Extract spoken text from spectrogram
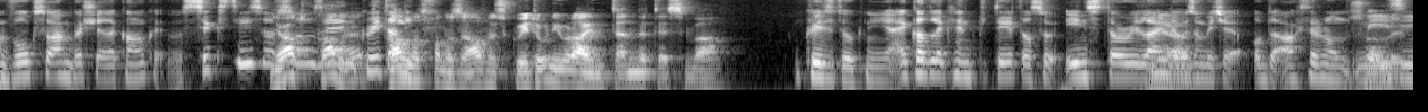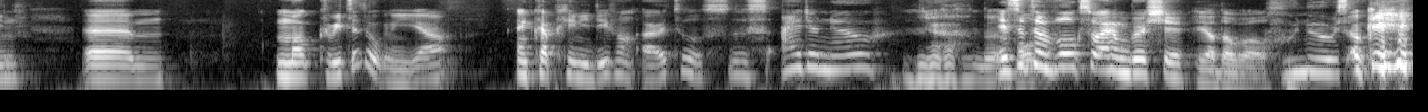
Een, Volkswagenbusje, dat kan ook 60s of ja, zo kan. zijn. Ik Het weet kan dat niet. van dezelfde. Dus ik weet ook niet wat dat intended is. Maar Ik weet het ook niet. Ja. Ik had het geïnterpreteerd als zo één storyline Ja. dat we zo'n beetje op de achtergrond meezien. Ehm, maar ik weet het ook niet, ja. En ik heb geen idee van auto's, dus I don't know. ja, Is het een Volkswagen busje? Ja, dat wel. Who knows? Oké.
